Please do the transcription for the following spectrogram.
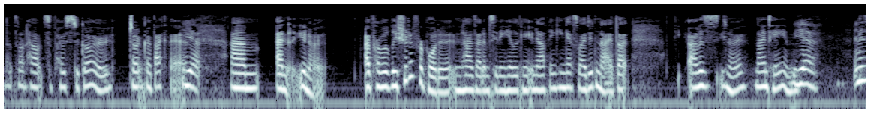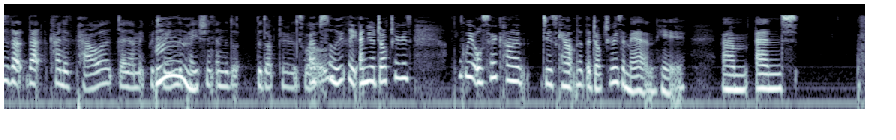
that's not how it's supposed to go don't go back there Yeah. um and you know i probably should have reported it and hindsight i'm sitting here looking at you now thinking yes why didn't i but i was you know 19 Yeah. And is it that that kind of power dynamic between the Mm. patient and the do- the doctor as well? Absolutely. And your doctor is, I think we also can't discount that the doctor is a man here. Um, and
